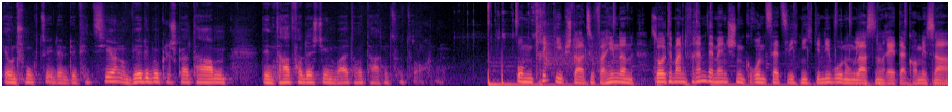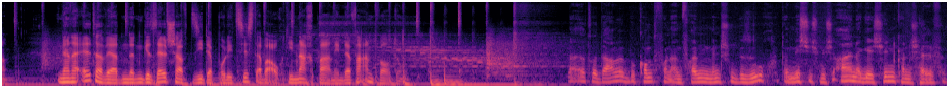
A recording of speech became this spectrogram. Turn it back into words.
ihren Schmuck zu identifizieren und wir die Möglichkeit haben, den Tatverdächtigen weitere Taten zuzuordnen. Um Trickdiebstahl zu verhindern, sollte man fremde Menschen grundsätzlich nicht in die Wohnung lassen, rät der Kommissar. In einer älter werdenden Gesellschaft sieht der Polizist aber auch die Nachbarn in der Verantwortung. Eine ältere Dame bekommt von einem fremden Menschen Besuch, da mische ich mich ein, da gehe ich hin, kann ich helfen.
